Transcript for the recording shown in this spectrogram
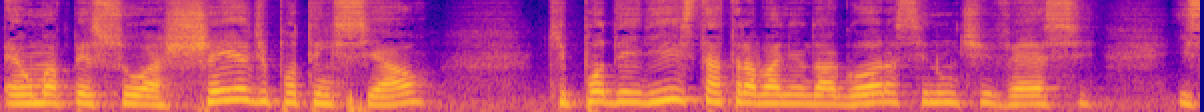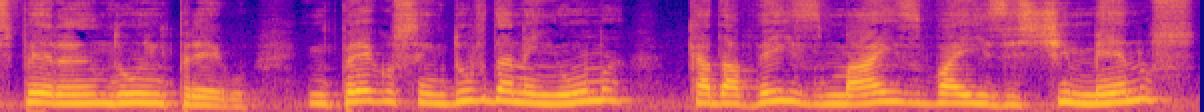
é uma pessoa cheia de potencial que poderia estar trabalhando agora se não tivesse esperando um emprego. Emprego, sem dúvida nenhuma, cada vez mais vai existir menos,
